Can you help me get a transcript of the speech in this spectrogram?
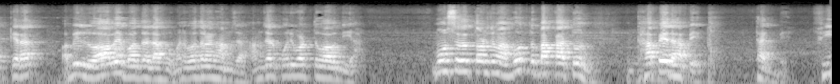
এক কেরাত, অবিল ওয়াবে বদলাহু মানে বদলান হামজা, হামজার পরিবর্তে ওয়াও দিয়া। মুসদাত তরজমা মুত বাকাতুন ধাপে ধাপে থাকবে। ফি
